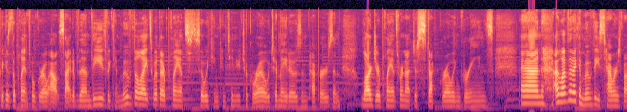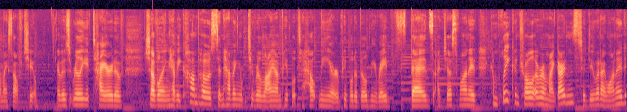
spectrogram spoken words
because the plants will grow outside of them. These, we can move the lights with our plants so we can continue to grow tomatoes and peppers and larger plants. We're not just stuck growing greens. And I love that I can move these towers by myself too. I was really tired of shoveling heavy compost and having to rely on people to help me or people to build me raised beds. I just wanted complete control over my gardens to do what I wanted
